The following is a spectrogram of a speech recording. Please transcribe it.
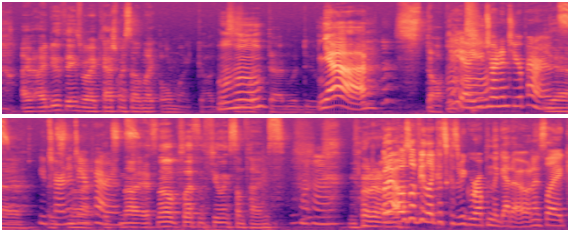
I, I do things where I catch myself. I'm like, oh my god, this Mm-hmm. is what Dad would do. Yeah, Stop it. yeah, you turn into your parents. Yeah. You turn into your parents. It's not. It's not a pleasant feeling sometimes. No, no, no. but I also feel like it's because we grew up in the ghetto, and it's like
